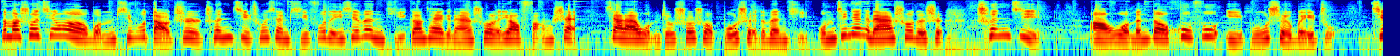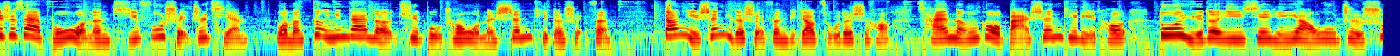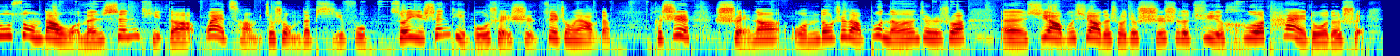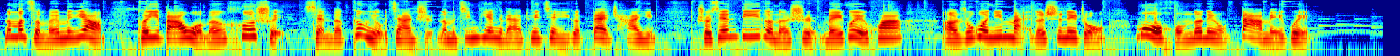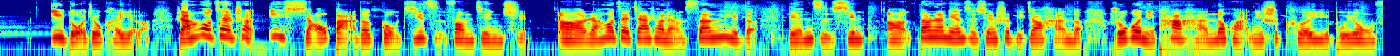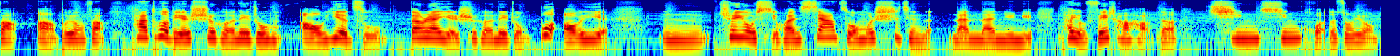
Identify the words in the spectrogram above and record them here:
那么说清了我们皮肤导致春季出现皮肤的一些问题，刚才也给大家说了要防晒，下来我们就说说补水的问题。我们今天给大家说的是春季。啊，我们的护肤以补水为主。其实，在补我们皮肤水之前，我们更应该的去补充我们身体的水分。当你身体的水分比较足的时候，才能够把身体里头多余的一些营养物质输送到我们身体的外层，就是我们的皮肤。所以，身体补水是最重要的。可是水呢？我们都知道不能，就是说，呃，需要不需要的时候就实时的去喝太多的水。那么怎么样可以把我们喝水显得更有价值？那么今天给大家推荐一个代茶饮。首先第一个呢是玫瑰花啊，如果你买的是那种墨红的那种大玫瑰，一朵就可以了。然后再上一小把的枸杞子放进去。啊，然后再加上两三粒的莲子心啊，当然莲子心是比较寒的，如果你怕寒的话，你是可以不用放啊，不用放，它特别适合那种熬夜族，当然也适合那种不熬夜，嗯，却又喜欢瞎琢磨事情的男男女女，它有非常好的清心火的作用。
